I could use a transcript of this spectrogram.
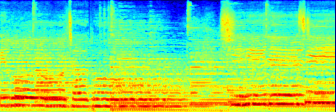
비워져도 시들지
